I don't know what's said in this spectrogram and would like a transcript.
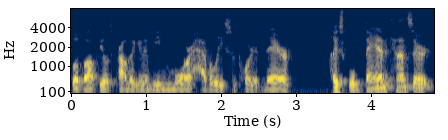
Football field's probably going to be more heavily supported there. High school band concert,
